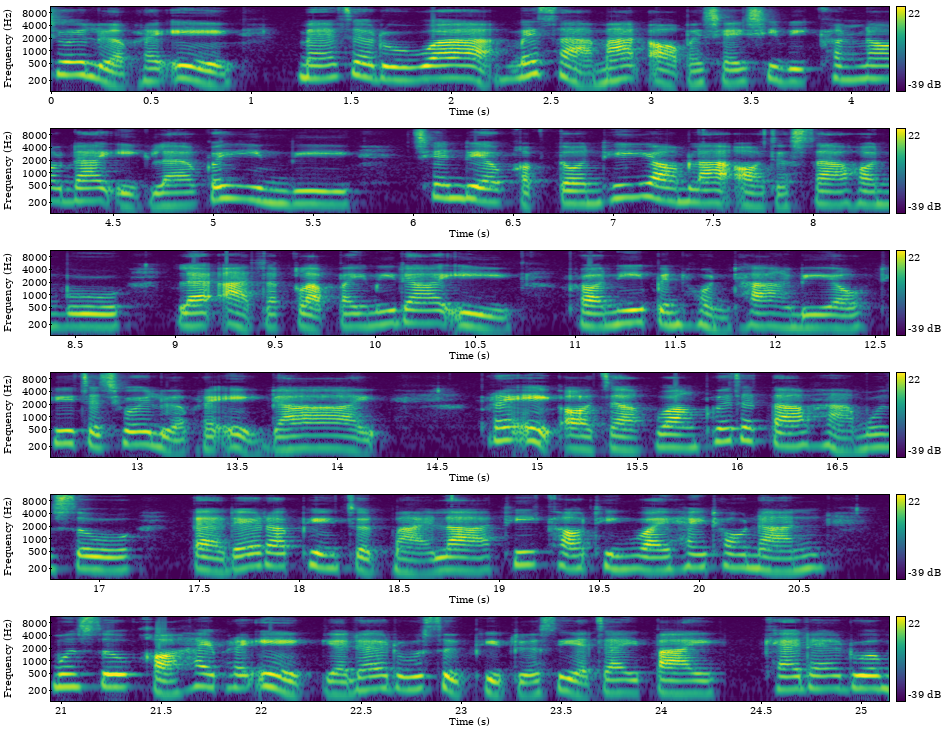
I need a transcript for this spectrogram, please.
ช่วยเหลือพระเอกแม้จะรู้ว่าไม่สามารถออกไปใช้ชีวิตข้างนอกได้อีกแล้วก็ยินดี เช่นเดียวกับตนที่ยอมลาออกจากซาฮอนบู และอาจจะกลับไปไม่ได้อีก เพราะนี่เป็นหนทางเดียวที่จะช่วยเหลือพระเอกได้ พระเอกออกจากวังเพื่อจะตามหามุนซู แต่ได้รับเพียงจดหมายลาที่เขาทิ้งไว้ให้เท่านั้น มุนซูขอให้พระเอกอย่าได้รู้สึกผิดหรือเสียใจไป แค่ได้ร่วม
